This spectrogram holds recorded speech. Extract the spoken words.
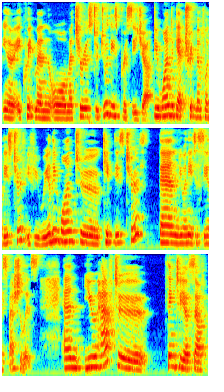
you know, equipment or materials to do this procedure. If you want to get treatment for this tooth, if you really want to keep this tooth, then you need to see a specialist. And you have to think to yourself,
